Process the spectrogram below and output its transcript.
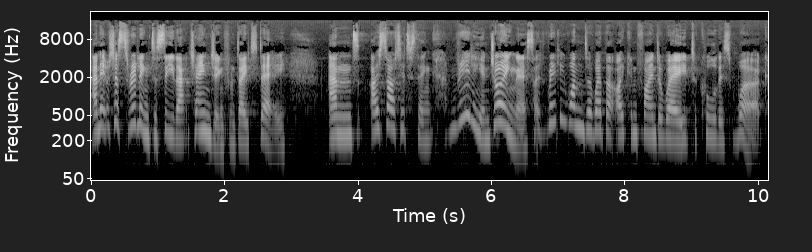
and it was just thrilling to see that changing from day to day and I started to think, I'm really enjoying this. I really wonder whether I can find a way to call this work.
